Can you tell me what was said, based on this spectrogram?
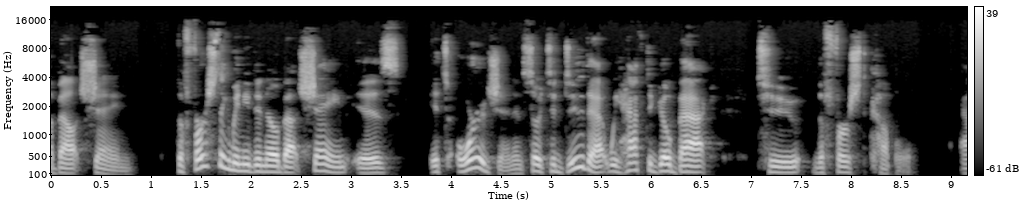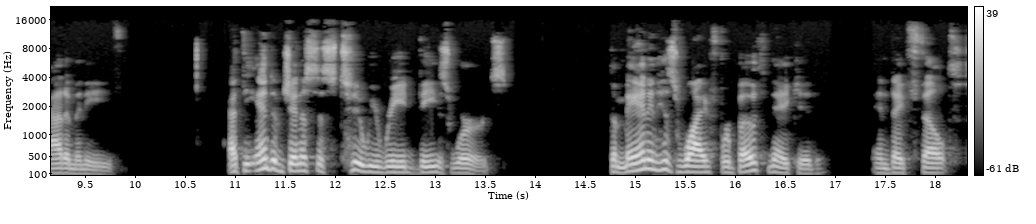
about shame. The first thing we need to know about shame is its origin. And so to do that, we have to go back to the first couple, Adam and Eve. At the end of Genesis 2, we read these words The man and his wife were both naked, and they felt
